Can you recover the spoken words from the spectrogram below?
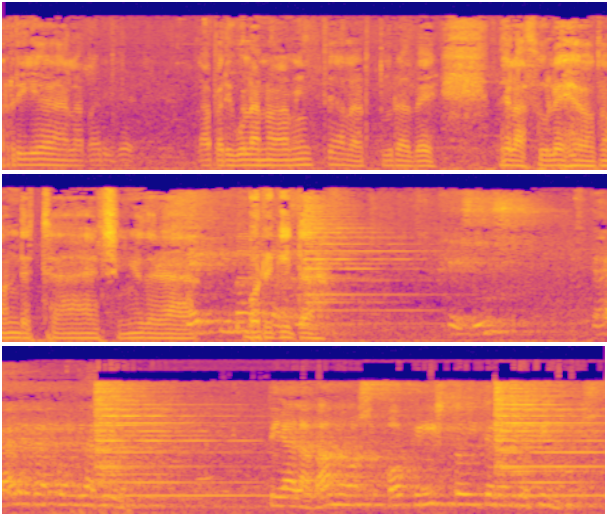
Arría la la parihuela nuevamente a la altura de, del azulejo donde está el señor de la borriquita. Jesús, carga con la cruz. Te alabamos, oh Cristo, y te bendecimos.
